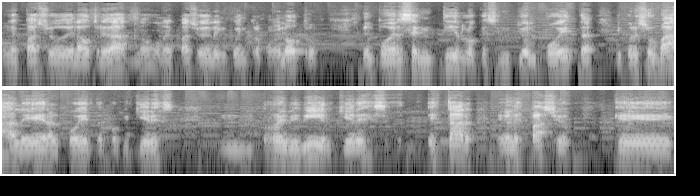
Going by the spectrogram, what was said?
un espacio de la otredad, ¿no? Un espacio del encuentro con el otro, del poder sentir lo que sintió el poeta y por eso vas a leer al poeta porque quieres mm, revivir, quieres estar en el espacio que,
